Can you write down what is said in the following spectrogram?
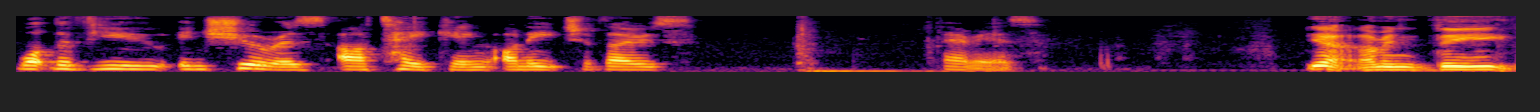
what the view insurers are taking on each of those areas? Yeah, I mean the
